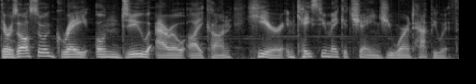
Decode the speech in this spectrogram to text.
There is also a grey undo arrow icon here in case you make a change you weren't happy with.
